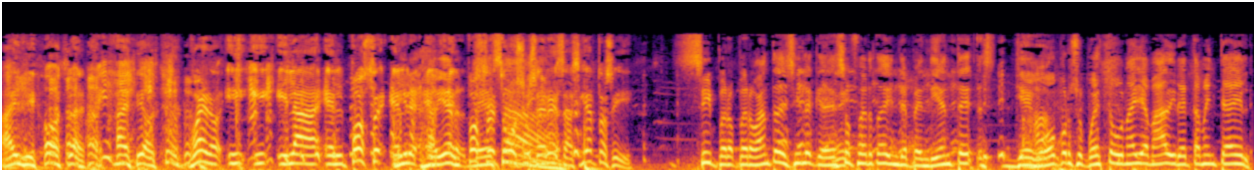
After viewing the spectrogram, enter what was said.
Ay Dios, ay Dios. Bueno, y, y, y la, el postre, el, Mire, Javier, el postre esa- tuvo su cereza, ¿cierto? Sí. Sí, pero, pero antes de decirle que de esa oferta de Independiente llegó, por supuesto, una llamada directamente a él.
